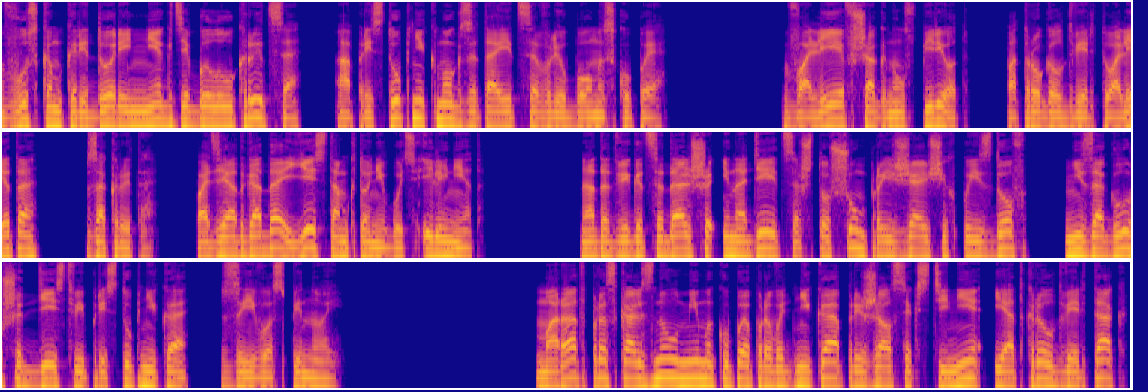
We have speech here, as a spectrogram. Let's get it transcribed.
В узком коридоре негде было укрыться, а преступник мог затаиться в любом из купе. Валеев шагнул вперед, потрогал дверь туалета, закрыто. Поди отгадай, есть там кто-нибудь или нет. Надо двигаться дальше и надеяться, что шум проезжающих поездов не заглушит действий преступника за его спиной. Марат проскользнул мимо купе проводника, прижался к стене и открыл дверь так,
